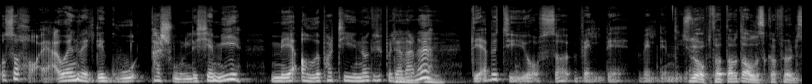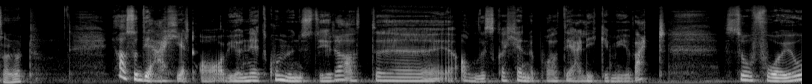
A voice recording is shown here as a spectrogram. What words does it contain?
Og så har jeg jo en veldig god personlig kjemi med alle partiene og gruppelederne. Mm, mm det betyr jo også veldig, veldig mye. Så du er opptatt av at alle skal føle seg hørt? Ja, altså Det er helt avgjørende i et kommunestyre at uh, alle skal kjenne på at de er like mye verdt. Så får jo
